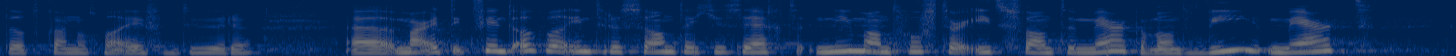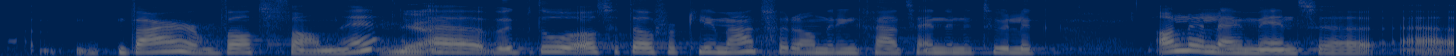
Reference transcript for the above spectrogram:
dat kan nog wel even duren. Uh, maar het, ik vind het ook wel interessant dat je zegt... niemand hoeft er iets van te merken. Want wie merkt waar wat van? Hè? Ja. Uh, ik bedoel, als het over klimaatverandering gaat... zijn er natuurlijk allerlei mensen uh,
